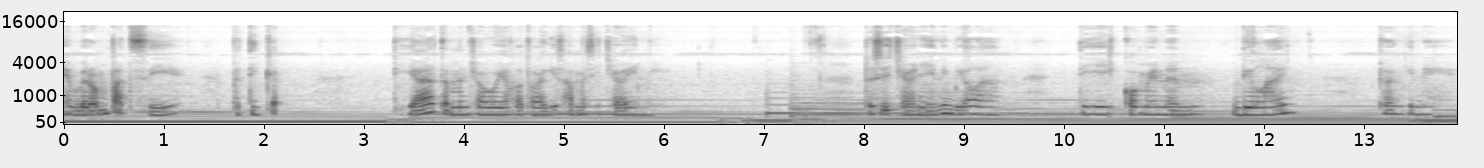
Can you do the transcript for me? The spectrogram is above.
Ya berempat sih bertiga. Dia temen cowok yang satu lagi sama si cewek ini. Terus si ceweknya ini bilang di komenan di line bilang gini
